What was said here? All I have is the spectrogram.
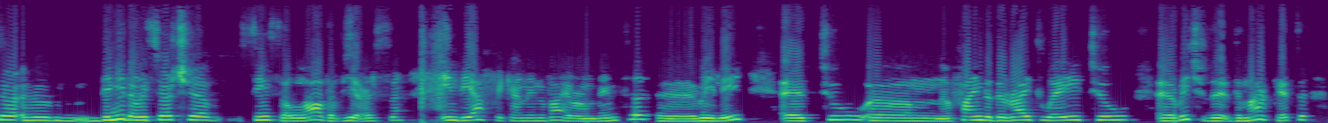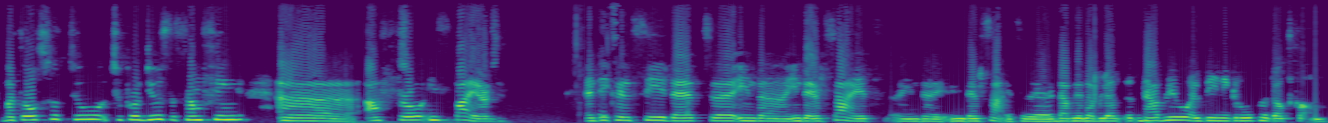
um, they need a research uh, since a lot of years in the African environment, really, to um, find the right way to reach the, the market, but also to to produce something Afro-inspired and you can see that uh, in the in their site in the in their site uh, www.albinigroup.com.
